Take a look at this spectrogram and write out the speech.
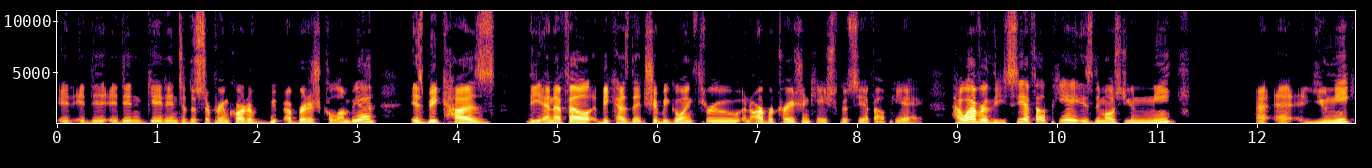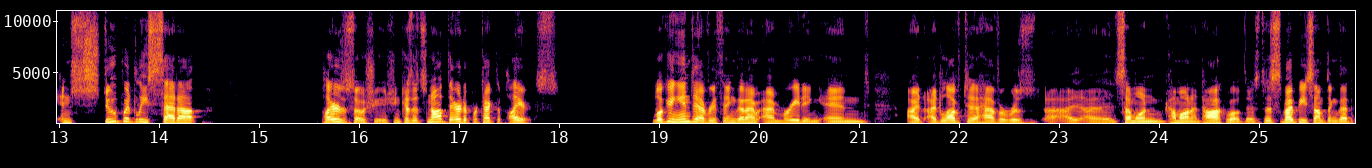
it, it, it didn't get into the supreme court of, B- of british columbia is because the NFL because it should be going through an arbitration case through the CFLPA. However, the CFLPA is the most unique, uh, uh, unique and stupidly set up players association because it's not there to protect the players. Looking into everything that I'm, I'm reading, and I'd, I'd love to have a res, uh, uh, someone come on and talk about this. This might be something that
